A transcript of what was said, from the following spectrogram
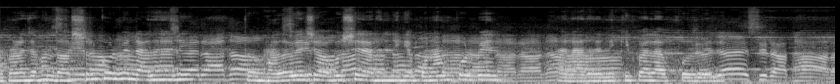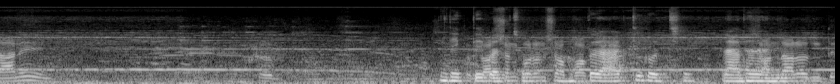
আপনারা যখন দর্শন করবেন রাধারানী তো ভালোবেসে অবশ্যই রাধারানীকে প্রণাম করবেন আর রাধারানী কৃপা লাভ করবেন। জয় শ্রী রাধা রানী। দেখতেই দর্শন পাচ্ছ করুন সব ভক্তরা। আরতি করছে রাধারানী। সন্ধ্যারন্তে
